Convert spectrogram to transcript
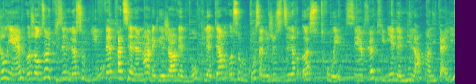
Julianne. Aujourd'hui, on cuisine l'ossobuco, fait traditionnellement avec les jarrets de veau. Puis le terme ossobuco, ça veut juste dire os troué. C'est un plat qui vient de Milan, en Italie.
